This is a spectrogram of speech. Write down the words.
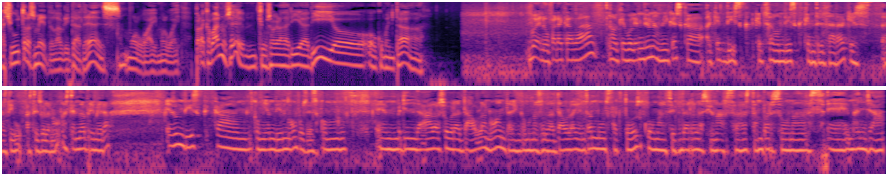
així ho transmet, la veritat, eh? És molt guai, molt guai. Per acabar, no sé, què us agradaria dir o, o comentar? Bueno, per acabar, el que volem dir una mica és que aquest disc, aquest segon disc que hem tret ara, que és, es diu, es titula, no? Estem de primera, és un disc que, com ja hem dit, no? pues és com eh, brindar a la sobretaula, no? entenem com una sobretaula i entren molts factors com el fet de relacionar-se, estar amb persones, eh, menjar,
